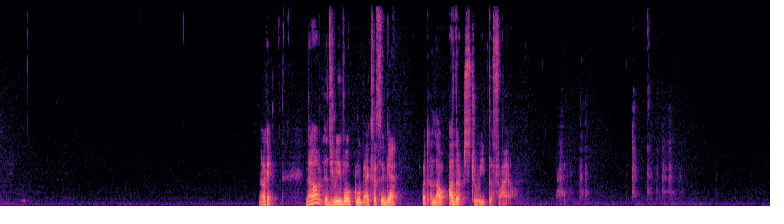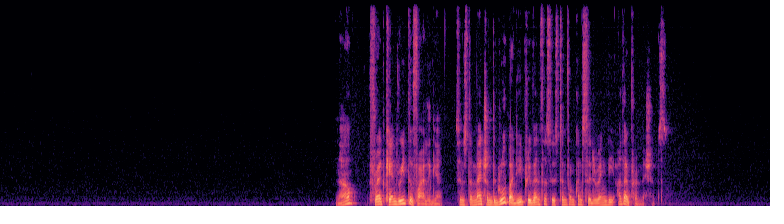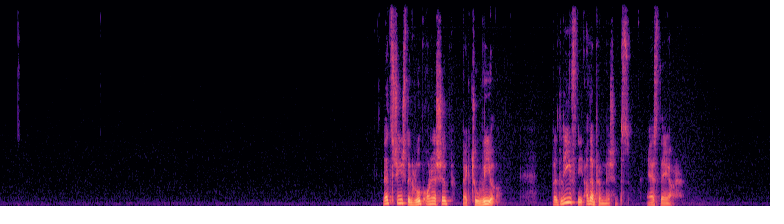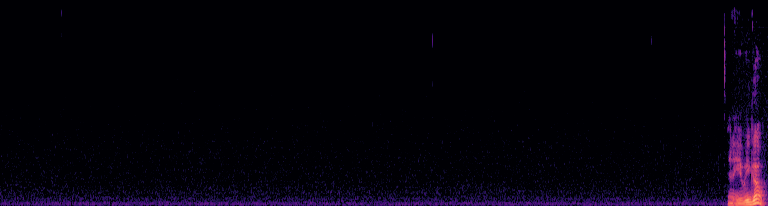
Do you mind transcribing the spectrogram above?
Ok, now let's revoke group access again, but allow others to read the file. Now, Fred can't read the file again, since the match on the group ID prevents the system from considering the other permissions. Let's change the group ownership back to wheel, but leave the other permissions as they are. And here we go.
